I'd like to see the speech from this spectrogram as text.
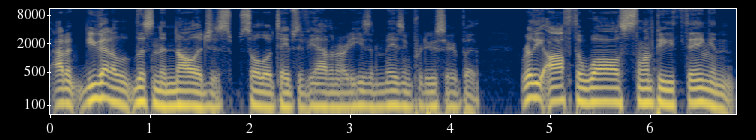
I don't. You got to listen to Knxwledge's solo tapes if you haven't already. He's an amazing producer, but really off the wall, slumpy thing, and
